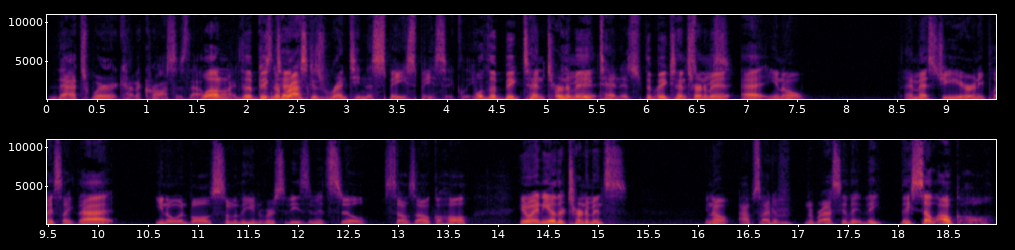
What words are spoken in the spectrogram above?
that's where it kind of crosses that Well, line. the Big because Ten- Nebraska's renting the space basically. Well, the Big Ten Or the tournament. Big Ten is the Big Ten the tournament space. at you know MSG or any place like that. You know, involves some of the universities, and it still sells alcohol. You know, any other tournaments, you know, outside of mm-hmm. Nebraska, they, they they sell alcohol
